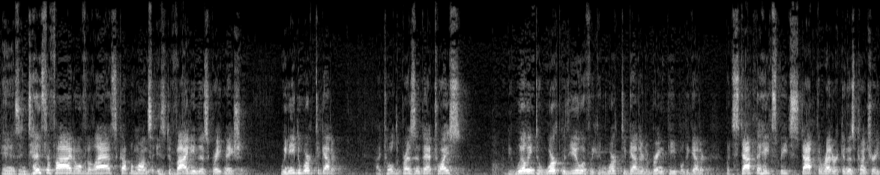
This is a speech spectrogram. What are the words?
and has intensified over the last couple months is dividing this great nation. We need to work together. I told the president that twice. I'd be willing to work with you if we can work together to bring people together. But stop the hate speech, stop the rhetoric in this country.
